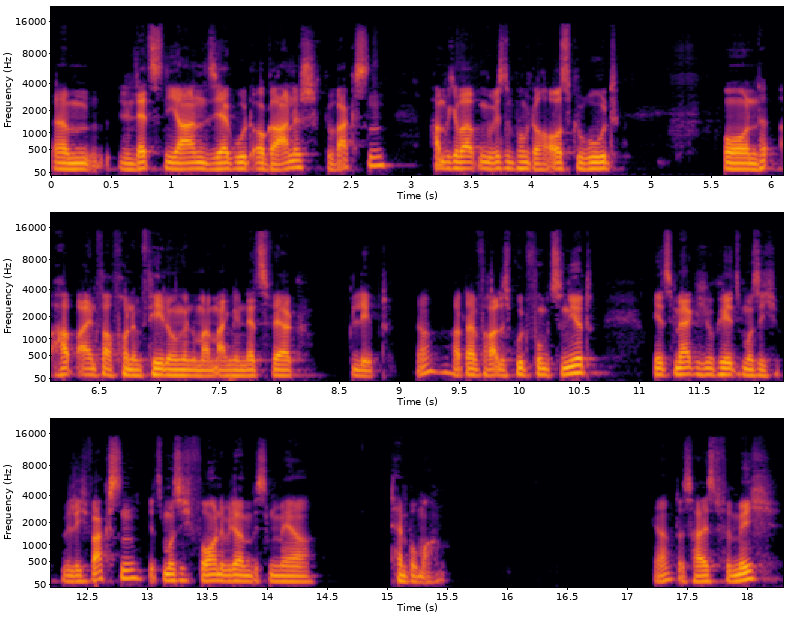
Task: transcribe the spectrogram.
ähm, in den letzten Jahren sehr gut organisch gewachsen, habe mich aber ab einem gewissen Punkt auch ausgeruht und habe einfach von Empfehlungen in meinem eigenen Netzwerk gelebt. Ja, hat einfach alles gut funktioniert. Jetzt merke ich, okay, jetzt muss ich, will ich wachsen, jetzt muss ich vorne wieder ein bisschen mehr Tempo machen. Ja, das heißt für mich,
